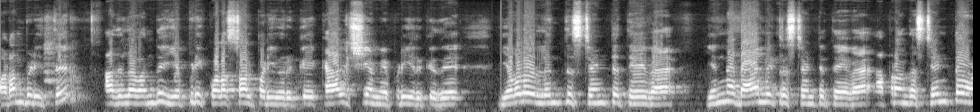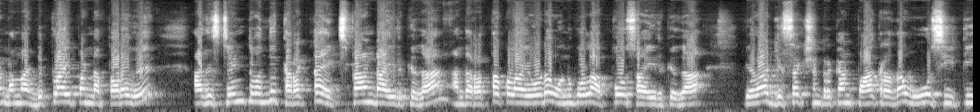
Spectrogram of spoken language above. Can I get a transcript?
படம் பிடித்து அதில் வந்து எப்படி கொலஸ்ட்ரால் படிவு இருக்குது கால்சியம் எப்படி இருக்குது எவ்வளோ லென்த்து ஸ்டென்ட்டு தேவை என்ன டயமீட்டர் ஸ்டென்ட்டு தேவை அப்புறம் அந்த ஸ்டென்ட்டை நம்ம டிப்ளாய் பண்ண பிறகு அது ஸ்டென்ட் வந்து கரெக்டாக எக்ஸ்பேண்ட் ஆகிருக்குதா அந்த ரத்த குழாயோட ஒன்று போல் அப்போஸ் ஆகிருக்குதா ஏதாவது டிசெக்ஷன் இருக்கான்னு பார்க்குறதா? ஓசிடி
